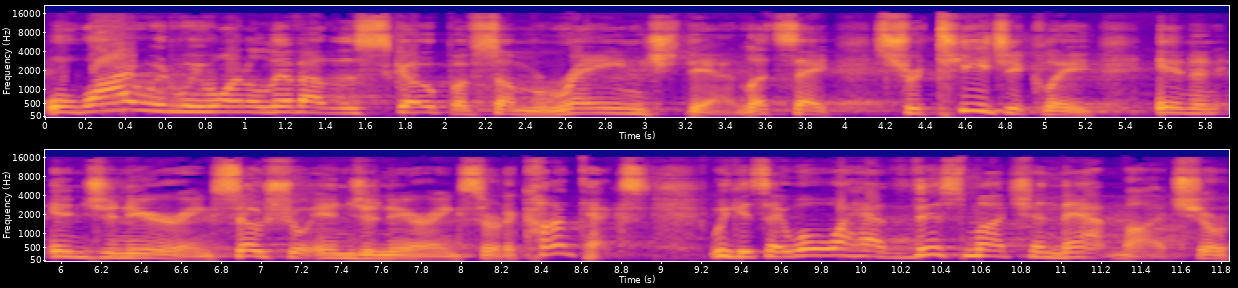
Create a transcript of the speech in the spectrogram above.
well, why would we want to live out of the scope of some range then? Let's say strategically in an engineering, social engineering sort of context. We could say, well, we'll have this much and that much, or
